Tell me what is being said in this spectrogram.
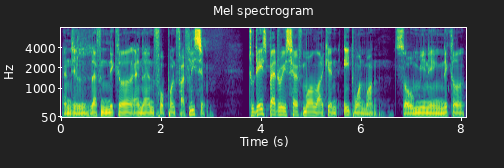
and 11 nickel, and then 4.5 lithium. Today's batteries have more like an 811, so meaning nickel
